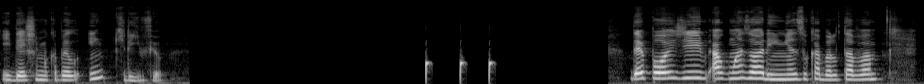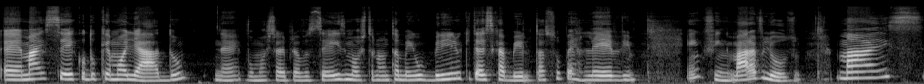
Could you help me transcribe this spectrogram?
e deixa meu cabelo incrível. Depois de algumas horinhas, o cabelo tava é, mais seco do que molhado, né? Vou mostrar para vocês, mostrando também o brilho que tá esse cabelo, tá super leve. Enfim, maravilhoso. Mas,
